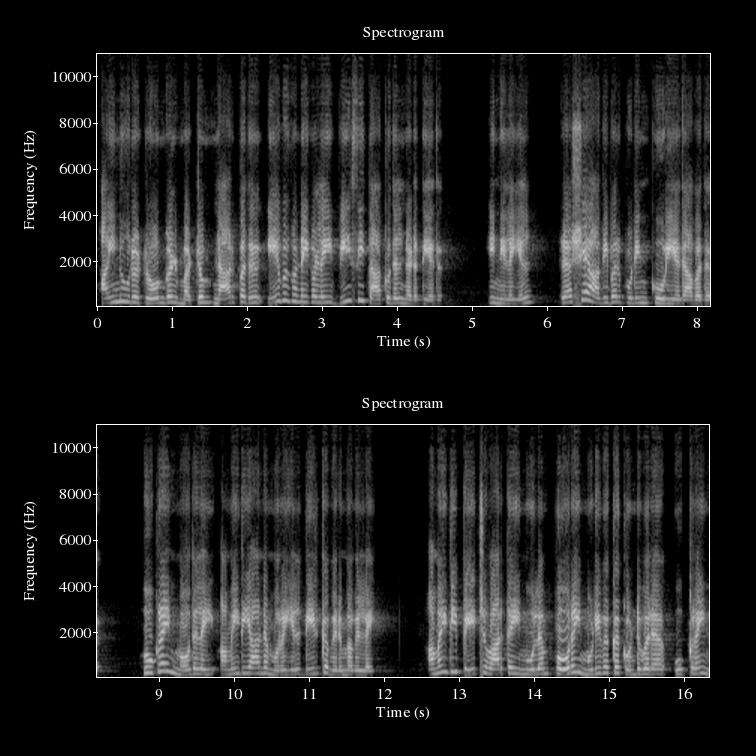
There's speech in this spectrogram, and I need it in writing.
ஐநூறு ட்ரோன்கள் மற்றும் நாற்பது ஏவுகணைகளை வீசி தாக்குதல் நடத்தியது. இந்நிலையில் ரஷ்ய அதிபர் புடின் கூறியதாவது உக்ரைன் மோதலை அமைதியான முறையில் தீர்க்க விரும்பவில்லை. அமைதி பேச்சுவார்த்தை மூலம் போரை முடிவுக்கு கொண்டுவர உக்ரைன்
